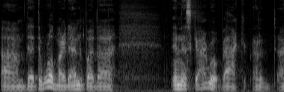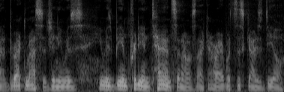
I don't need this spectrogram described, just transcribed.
Um, that the world might end, but uh, And this guy wrote back on a, a direct message, and he was he was being pretty intense. And I was like, all right, what's this guy's deal?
